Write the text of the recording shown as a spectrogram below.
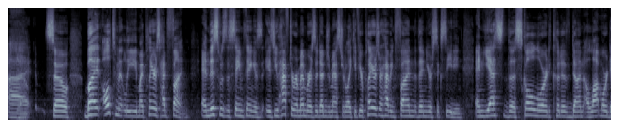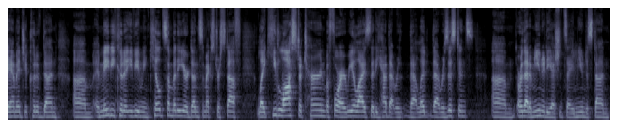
Uh, yeah. So, but ultimately, my players had fun. And this was the same thing is is you have to remember as a dungeon master like if your players are having fun then you're succeeding. And yes the skull lord could have done a lot more damage. It could have done um, and maybe could have even killed somebody or done some extra stuff. Like he lost a turn before I realized that he had that re- that le- that resistance um, or that immunity I should say immune to stun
